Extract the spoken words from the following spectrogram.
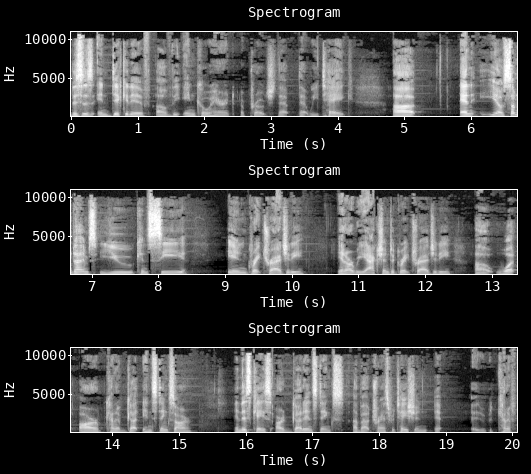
This is indicative of the incoherent approach that that we take, uh, and you know sometimes you can see in great tragedy in our reaction to great tragedy uh, what our kind of gut instincts are. In this case, our gut instincts about transportation it, it kind of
